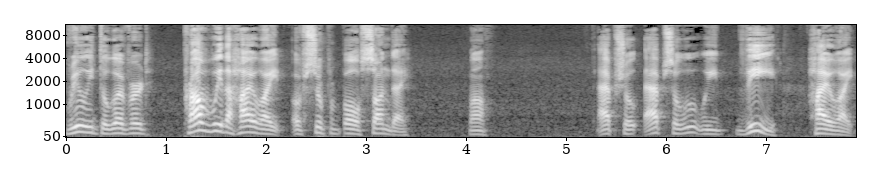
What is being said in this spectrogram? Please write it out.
Really delivered. Probably the highlight of Super Bowl Sunday. Well, absolutely the highlight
